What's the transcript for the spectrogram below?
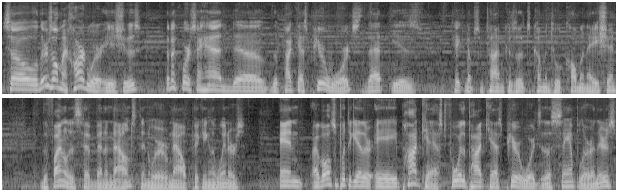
So there's all my hardware issues. Then, of course, I had uh, the Podcast Peer Awards. That is taking up some time because it's coming to a culmination. The finalists have been announced, and we're now picking the winners. And I've also put together a podcast for the Podcast Peer Awards, the sampler, and there's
